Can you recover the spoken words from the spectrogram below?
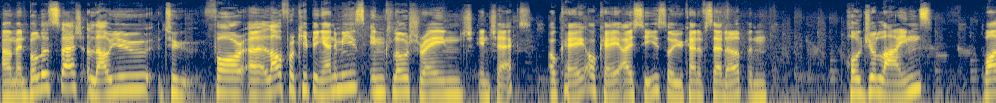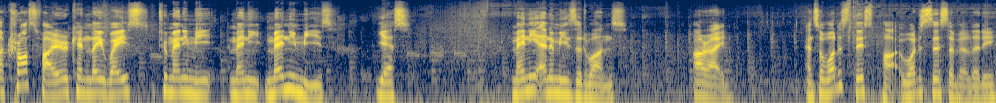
Um, and bullet slash allow you to for uh, allow for keeping enemies in close range in checks. Okay, okay, I see. So you kind of set up and hold your lines, while crossfire can lay waste to many me many many me's. Yes, many enemies at once. All right. And so what is this part? What is this ability?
